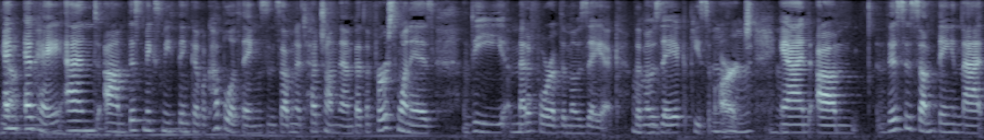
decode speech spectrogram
yeah. And okay, and um, this makes me think of a couple of things, and so I'm going to touch on them. But the first one is the metaphor of the mosaic, the mosaic piece of art, and um, this is something that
